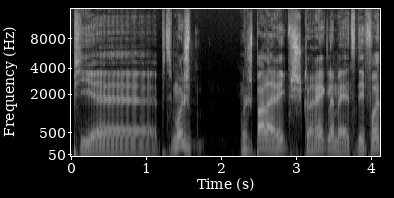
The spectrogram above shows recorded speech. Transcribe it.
Puis, puis moi, je, je parle à Eric, puis je suis correct, là, mais des fois,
